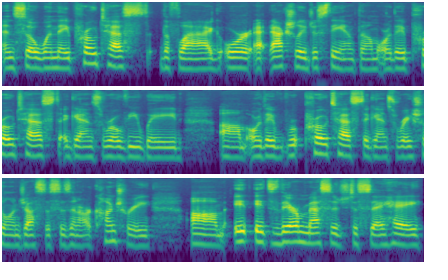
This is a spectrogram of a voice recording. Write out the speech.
And so when they protest the flag, or actually just the anthem, or they protest against Roe v. Wade, um, or they protest against racial injustices in our country, um, it, it's their message to say, hey,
